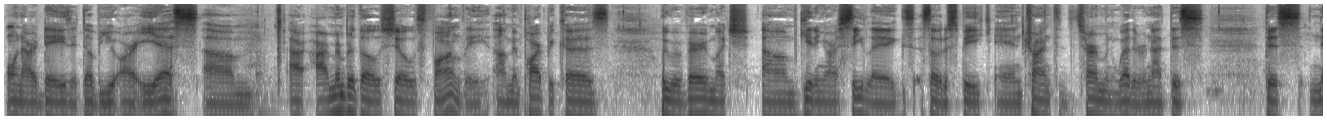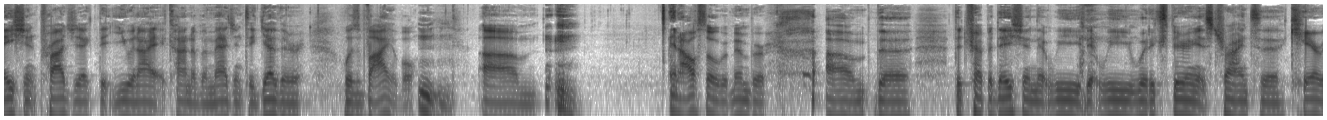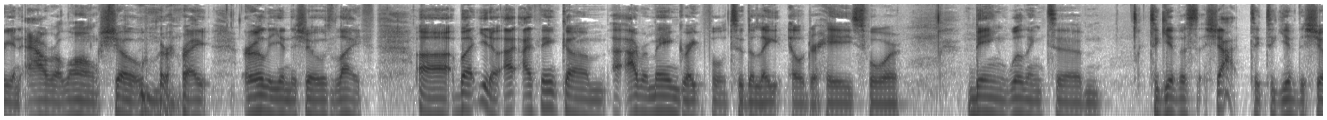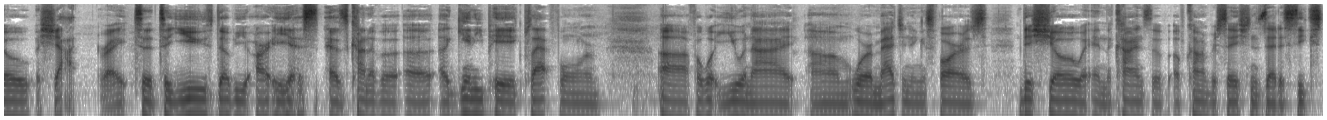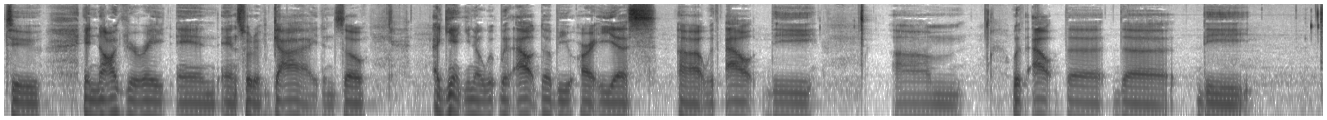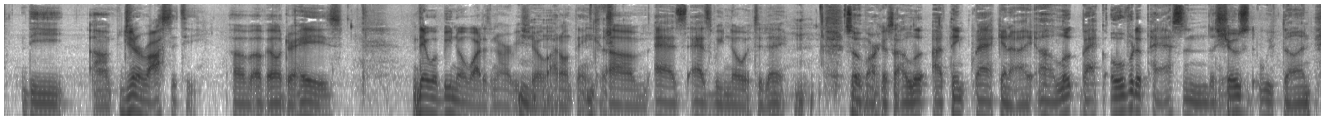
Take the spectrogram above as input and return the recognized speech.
on our days at WRES. Um, I, I, remember those shows fondly, um, in part because we were very much um, getting our sea legs, so to speak, and trying to determine whether or not this this nascent project that you and I kind of imagined together was viable. Mm-hmm. Um, and I also remember um, the the trepidation that we that we would experience trying to carry an hour long show, mm-hmm. right, early in the show's life. Uh, but you know, I, I think um, I, I, remain grateful to the late Elder Hayes for being willing to to give us a shot, to, to give the show a shot. right? To to use WRES as kind of a, a, a guinea pig platform uh, for what you and I um, were imagining as far as this show and the kinds of, of conversations that it seeks to inaugurate and and sort of guide. And so, again, you know, without WRES, uh, without the um, without the the the the um, generosity of, of Elder Hayes, there would be no Waters and Harvey show. Mm-hmm. I don't think um, as as we know it today. Mm-hmm. So, Marcus, I look, I think back and I uh, look back over the past and the shows that we've done,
